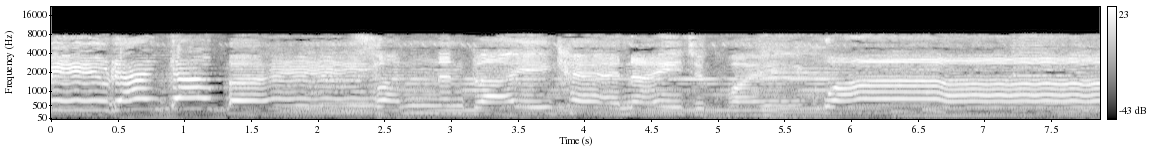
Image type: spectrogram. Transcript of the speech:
มีแรงก้าวไป ฝันนั้นไกลแค่ไหนจะไขว่คว้า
